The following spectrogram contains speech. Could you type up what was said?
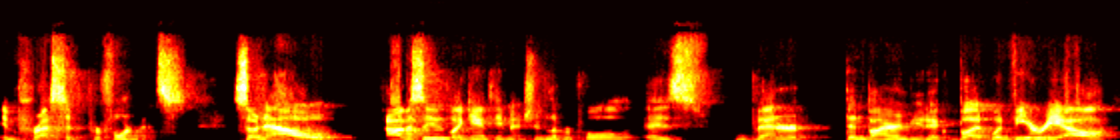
impressive performance. So now, obviously, like Anthony mentioned, Liverpool is better than Bayern Munich, but what Villarreal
